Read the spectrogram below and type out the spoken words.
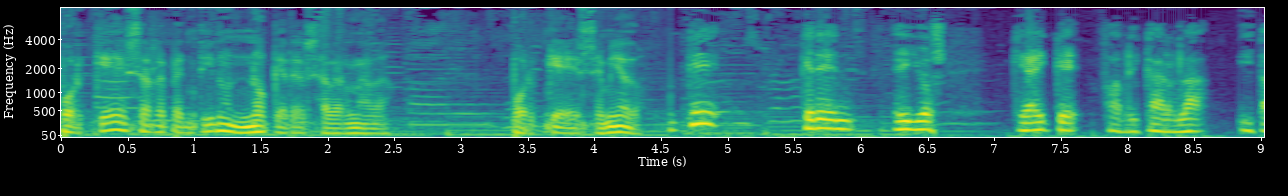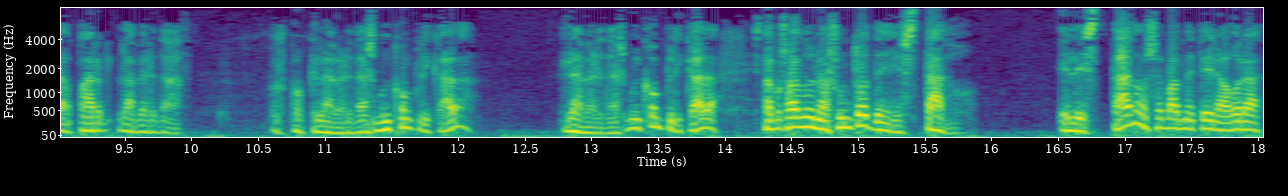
¿Por qué ese repentino no querer saber nada? ¿Por qué ese miedo? qué creen ellos que hay que fabricarla y tapar la verdad? Pues porque la verdad es muy complicada. La verdad es muy complicada. Estamos hablando de un asunto de Estado. ¿El Estado se va a meter ahora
